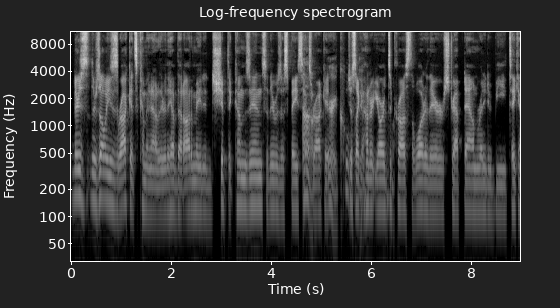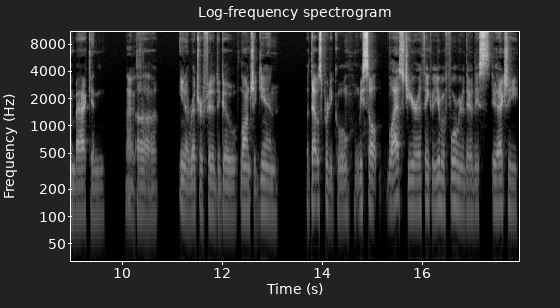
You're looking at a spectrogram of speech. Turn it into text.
there's there's always rockets coming out of there. They have that automated ship that comes in. So there was a SpaceX Oh, rocket Very cool. just like dude. 100 yards across the water there, strapped down, ready to be taken back and Nice. uh, you know retrofitted to go launch again. But that was pretty cool. We saw last year, I think, or the year before we were there. They it actually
